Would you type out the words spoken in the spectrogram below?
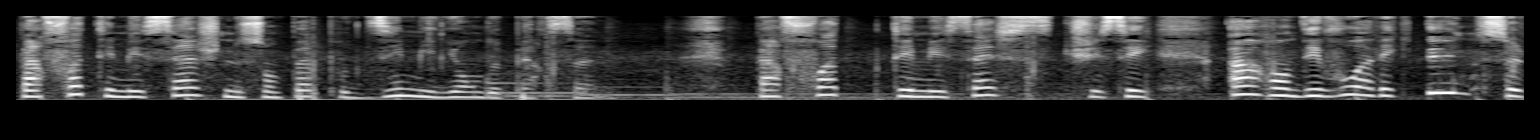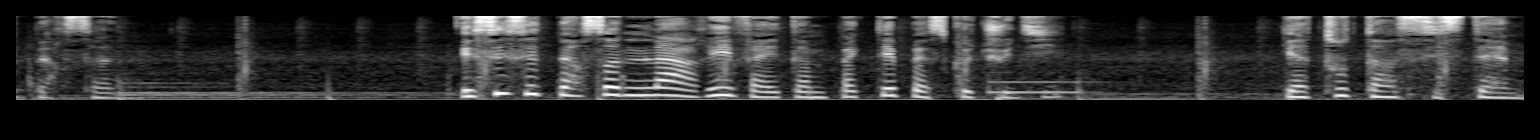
Parfois, tes messages ne sont pas pour 10 millions de personnes. Parfois, tes messages, tu un rendez-vous avec une seule personne. Et si cette personne-là arrive à être impactée par ce que tu dis, il y a tout un système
